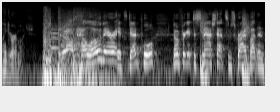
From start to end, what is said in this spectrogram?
Thank you very much. Well, hello there. It's Deadpool. Don't forget to smash that subscribe button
